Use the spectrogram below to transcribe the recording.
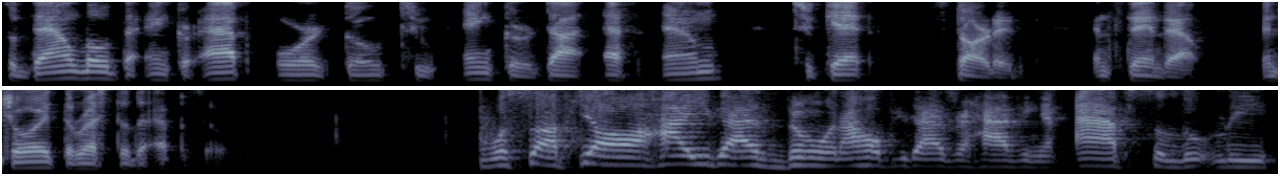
So download the Anchor app or go to anchor.fm to get started and stand out. Enjoy the rest of the episode. What's up, y'all? How you guys doing? I hope you guys are having an absolutely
